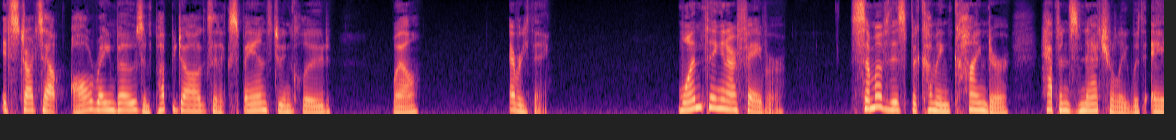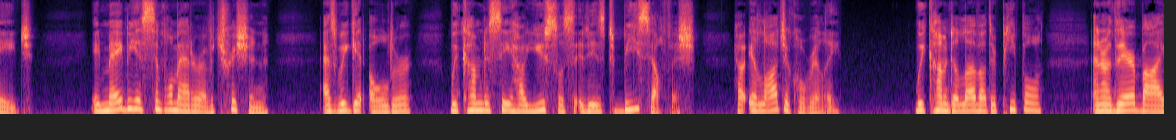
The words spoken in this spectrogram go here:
It starts out all rainbows and puppy dogs and expands to include, well, everything. One thing in our favor some of this becoming kinder happens naturally with age. It may be a simple matter of attrition as we get older, we come to see how useless it is to be selfish, how illogical, really. We come to love other people and are thereby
